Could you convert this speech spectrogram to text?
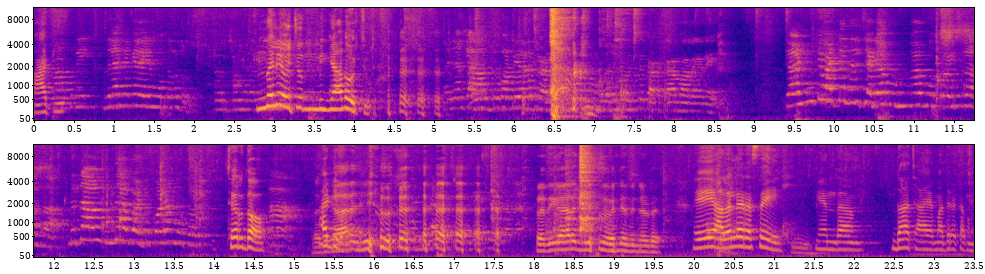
മാറ്റി. ഇന്നലെ ചോദിച്ചു മിഞ്ഞാന്ന് ചോദിച്ചു. ചെറുതോ? ആ. പ്രതികാരം ചെയ്തു നിന്നോട്. ഏയ് അതല്ല രസേ. എന്താ എന്താ ചായ മധുരട്ടകം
